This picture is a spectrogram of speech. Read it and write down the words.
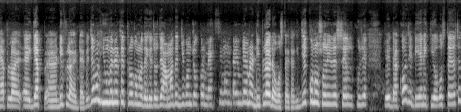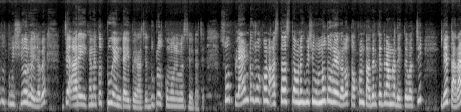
হ্যাপ্লয়েড গ্যাপ ডিপ্লয়েড টাইপের যেমন হিউম্যানের ক্ষেত্রেও তোমরা দেখেছ যে আমাদের জীবনচক্র ম্যাক্সিমাম টাইমটাই আমরা ডিপ্লয়েড অবস্থায় থাকি। যে কোনো শরীরের সেল খুঁজে যদি দেখো যে ডিএনএ কি অবস্থায় আছে, তো তুমি শিওর হয়ে যাবে যে আরে এখানে তো টু এন টাইপের আছে, দুটো ক্রোমোজোমের সেট আছে। সো প্ল্যান্টও যখন আস্তে আস্তে অনেক বেশি উন্নত হয়ে গেল, তখন তাদের ক্ষেত্রে আমরা দেখতে পাচ্ছি যে তারা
